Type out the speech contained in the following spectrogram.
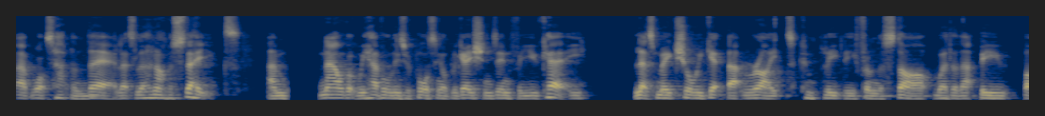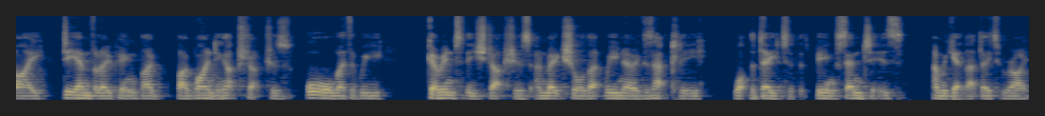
at what's happened there. Let's learn our mistakes. And now that we have all these reporting obligations in for UK, let's make sure we get that right completely from the start, whether that be by de-enveloping, by, by winding up structures, or whether we go into these structures and make sure that we know exactly what the data that's being sent is and we get that data right.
